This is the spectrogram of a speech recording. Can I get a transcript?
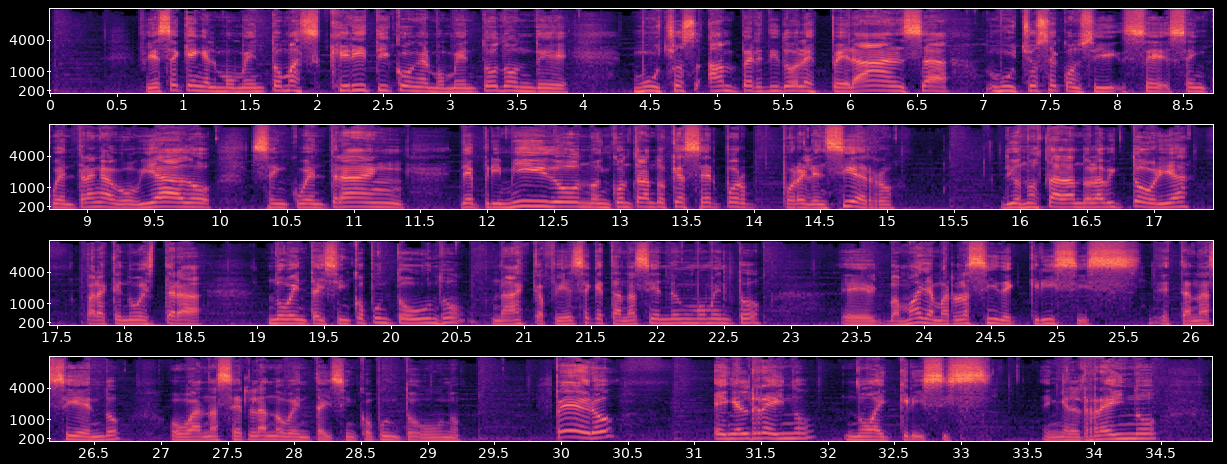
Fíjese que en el momento más crítico, en el momento donde muchos han perdido la esperanza, muchos se, se, encuentran agobiados, se encuentran deprimidos, no encontrando qué hacer por, por el encierro. Dios nos está dando la victoria para que nuestra 95.1 nazca. Fíjense que están haciendo en un momento, eh, vamos a llamarlo así, de crisis. Están haciendo o van a ser la 95.1. Pero en el reino no hay crisis. En el reino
